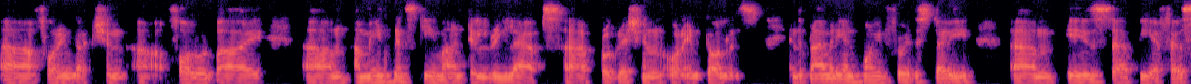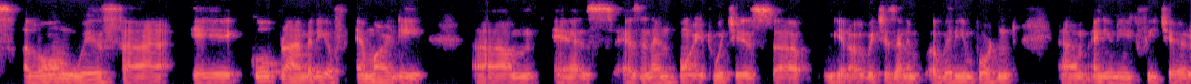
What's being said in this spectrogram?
uh, for induction, uh, followed by um, a maintenance schema until relapse, uh, progression, or intolerance. And the primary endpoint for the study um, is uh, PFS, along with uh, a co-primary of MRD um, as as an endpoint, which is uh, you know which is an, a very important um, and unique feature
